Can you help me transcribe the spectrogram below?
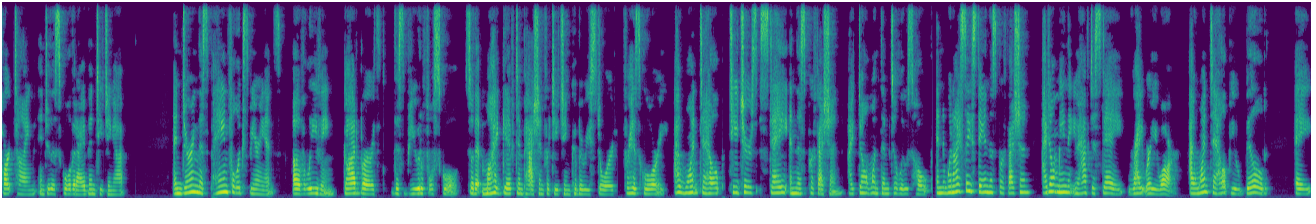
part time into the school that I had been teaching at. And during this painful experience of leaving, God birthed this beautiful school so that my gift and passion for teaching could be restored for His glory. I want to help teachers stay in this profession. I don't want them to lose hope. And when I say stay in this profession, I don't mean that you have to stay right where you are. I want to help you build a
